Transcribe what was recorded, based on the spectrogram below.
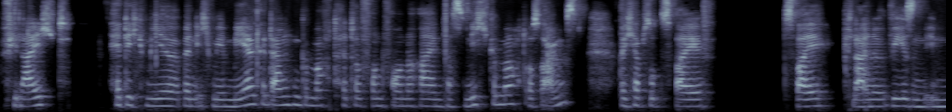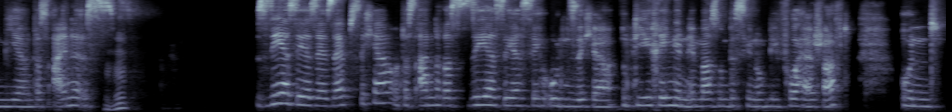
Vielleicht hätte ich mir, wenn ich mir mehr Gedanken gemacht hätte von vornherein, das nicht gemacht aus Angst. Weil ich habe so zwei, zwei kleine Wesen in mir. Das eine ist mhm sehr, sehr, sehr selbstsicher und das andere ist sehr, sehr, sehr unsicher. Und die ringen immer so ein bisschen um die Vorherrschaft. Und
